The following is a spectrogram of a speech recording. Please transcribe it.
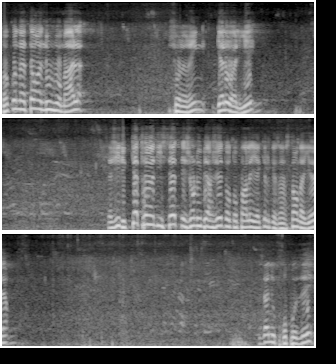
Donc on attend un nouveau mâle sur le ring galop allié. Il s'agit du 97 et Jean-Louis Berger dont on parlait il y a quelques instants d'ailleurs. Il va nous proposer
